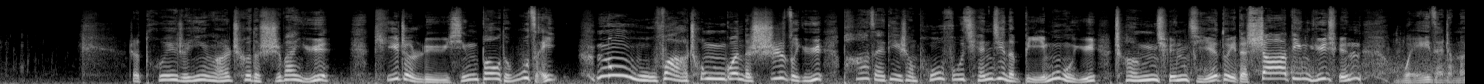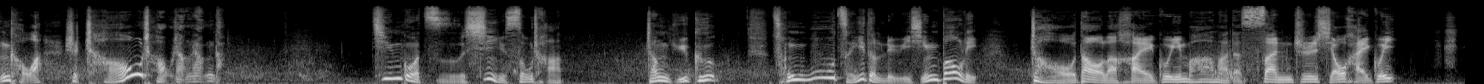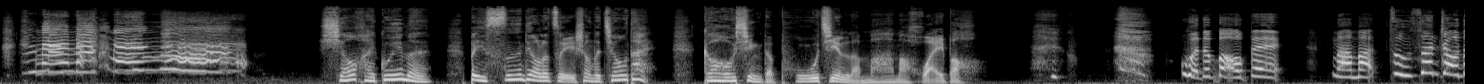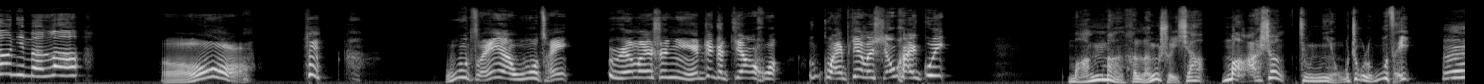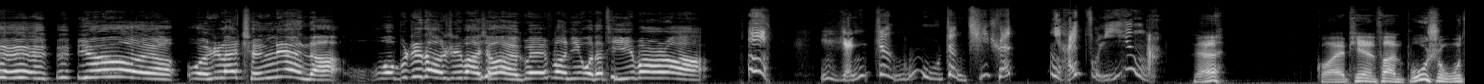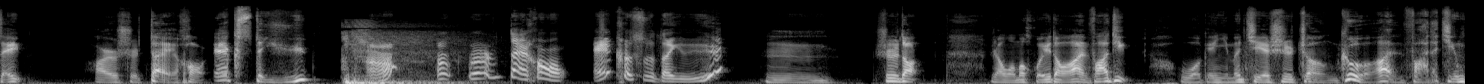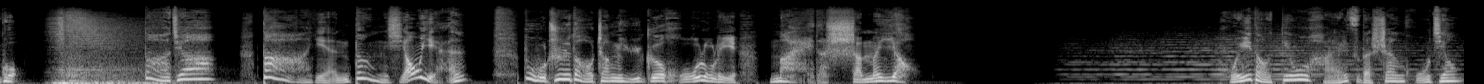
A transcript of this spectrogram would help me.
这推着婴儿车的石斑鱼，提着旅行包的乌贼，怒发冲冠的狮子鱼，趴在地上匍匐前进的比目鱼，成群结队的沙丁鱼群，围在这门口啊，是吵吵嚷嚷的。经过仔细搜查，章鱼哥从乌贼的旅行包里找到了海龟妈妈的三只小海龟。妈妈，妈妈！小海龟们被撕掉了嘴上的胶带，高兴地扑进了妈妈怀抱。我的宝贝，妈妈总算找到你们了。哦，哼，乌贼呀乌贼，原来是你这个家伙拐骗了小海龟。芒蔓和冷水虾马上就扭住了乌贼。哎哎哎！冤枉呀！我是来晨练的，我不知道谁把小海龟放进我的提包啊！嘿，人证物证齐全，你还嘴硬啊？哎，拐骗犯不是乌贼，而是代号 X 的鱼。啊？呃呃，代号 X 的鱼？嗯，是的。让我们回到案发地，我给你们解释整个案发的经过。大家大眼瞪小眼，不知道章鱼哥葫芦里卖的什么药。回到丢孩子的珊瑚礁，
